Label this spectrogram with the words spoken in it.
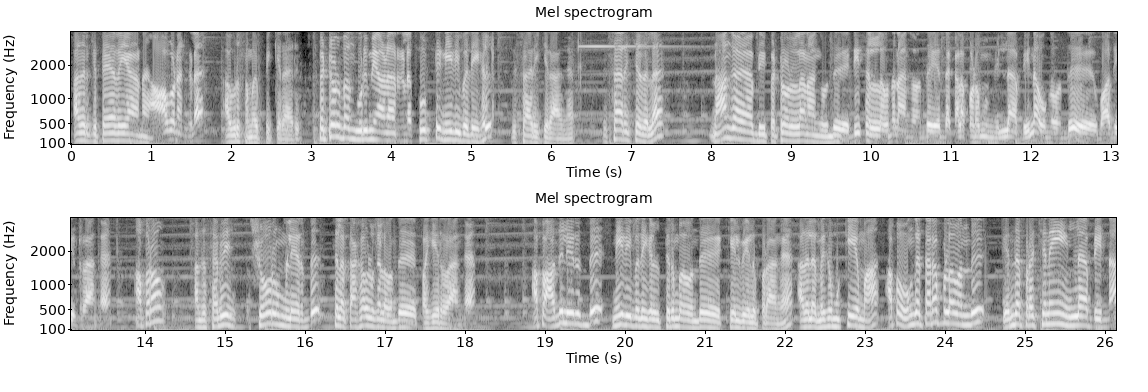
அதற்கு தேவையான ஆவணங்களை அவர் சமர்ப்பிக்கிறாரு. பெட்ரோல் பங்க் உரிமையாளர்களை கூப்பிட்டு நீதிபதிகள் விசாரிக்கிறாங்க. விசாரிச்சதுல நாங்க அப்படி பெட்ரோல்லாம் நாங்க வந்து டீசல்ல வந்து நாங்க வந்து எந்த கலப்படமும் இல்லை அப்படின்னு அவங்க வந்து வாதிடுறாங்க. அப்புறம் அந்த சர்வீஸ் ஷோரூம்லேருந்து சில தகவல்களை வந்து பகிர்றாங்க. அப்போ அதிலிருந்து நீதிபதிகள் திரும்ப வந்து கேள்வி எழுப்புறாங்க. அதில் மிக முக்கியமாக அப்போ உங்கள் தரப்பில் வந்து எந்த பிரச்சனையும் இல்லை அப்படின்னா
